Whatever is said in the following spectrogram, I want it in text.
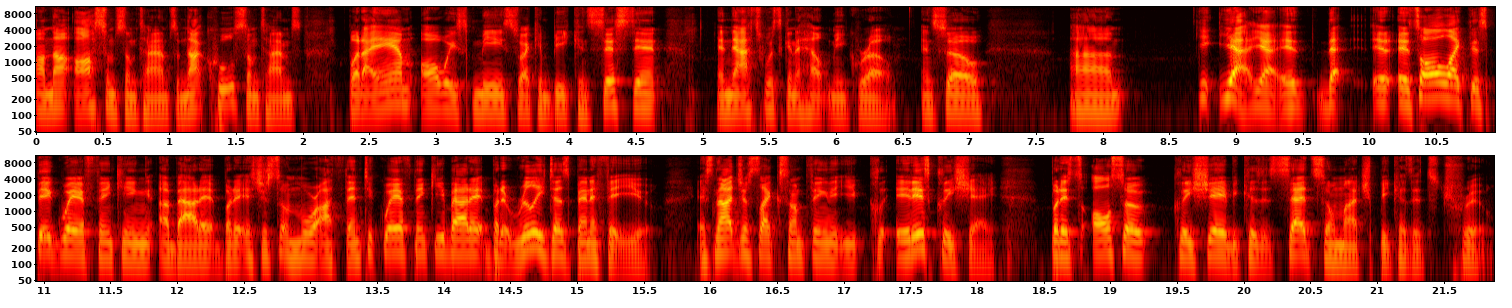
I'm not awesome sometimes. I'm not cool sometimes, but I am always me, so I can be consistent, and that's what's gonna help me grow. And so, um, yeah, yeah, it, that it, it's all like this big way of thinking about it, but it's just a more authentic way of thinking about it. But it really does benefit you. It's not just like something that you. It is cliche, but it's also cliche because it's said so much because it's true.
